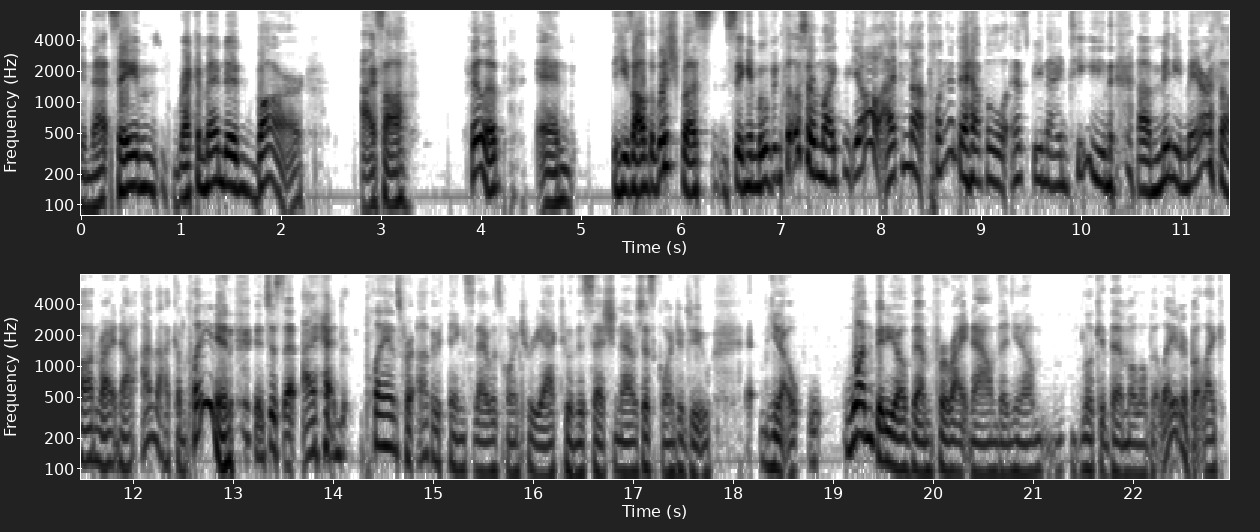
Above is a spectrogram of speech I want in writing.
in that same recommended bar, I saw Felip and he's on the wish bus singing moving closer i'm like yo i did not plan to have a little sb19 uh, mini marathon right now i'm not complaining it's just that i had plans for other things that i was going to react to in this session i was just going to do you know one video of them for right now and then you know look at them a little bit later but like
